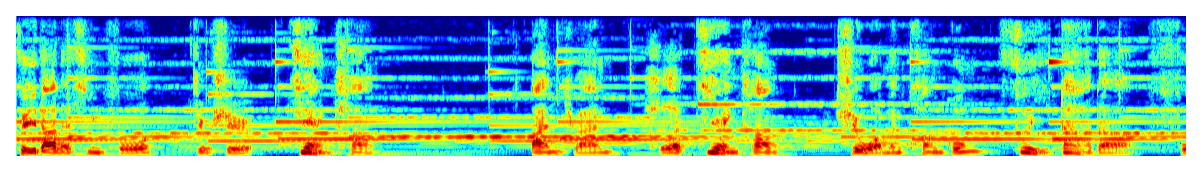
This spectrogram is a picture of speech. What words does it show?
最大的幸福就是健康、安全和健康，是我们矿工最大的福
